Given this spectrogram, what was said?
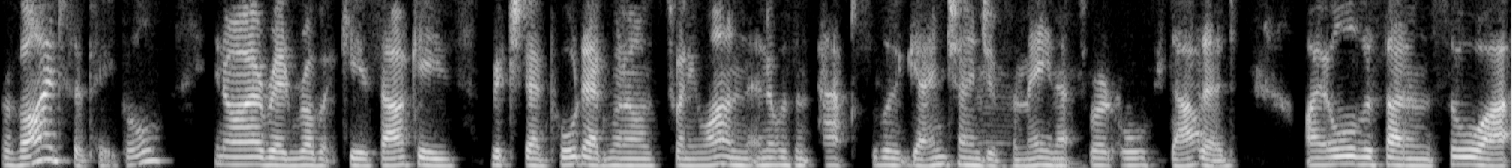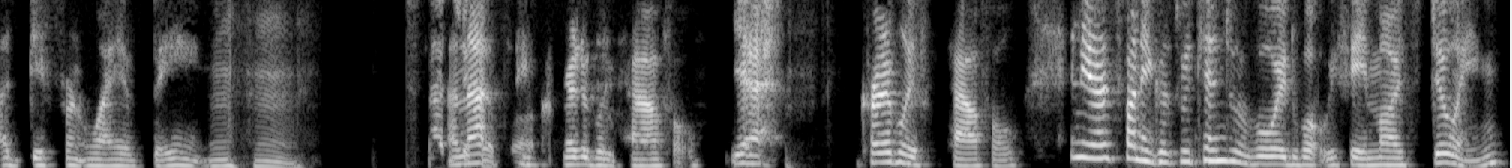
provide for people. You know, I read Robert Kiyosaki's Rich Dad Poor Dad when I was 21, and it was an absolute game changer for me. That's where it all started. I all of a sudden saw a different way of being Mhm. And that's book. incredibly powerful. Yeah, incredibly powerful. And you know, it's funny because we tend to avoid what we fear most doing.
